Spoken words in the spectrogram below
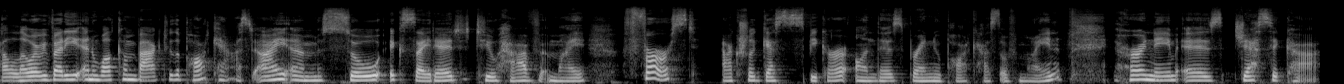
Hello, everybody, and welcome back to the podcast. I am so excited to have my first actual guest speaker on this brand new podcast of mine. Her name is Jessica.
